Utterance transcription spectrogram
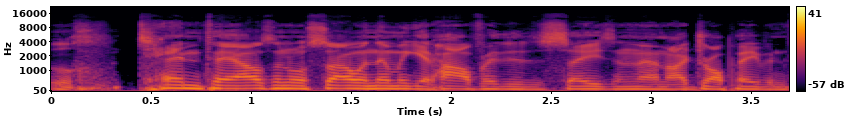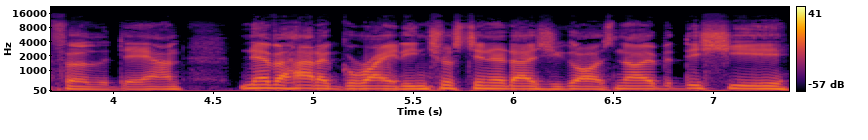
ugh, 10,000 or so, and then we get halfway through the season and I drop even further down. Never had a great interest in it, as you guys know, but this year,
